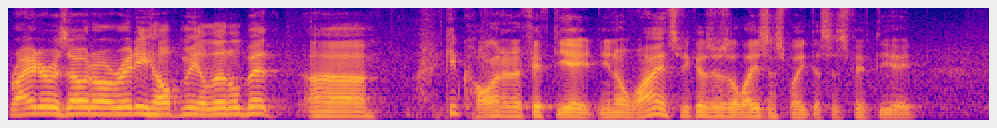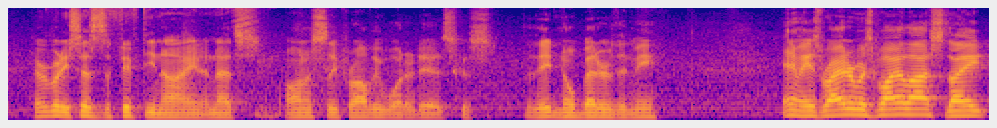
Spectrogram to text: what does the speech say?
Ryder was out already, helped me a little bit. Uh, I keep calling it a 58. You know why? It's because there's a license plate that says 58. Everybody says it's a 59, and that's honestly probably what it is because they'd know better than me. Anyways, Ryder was by last night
